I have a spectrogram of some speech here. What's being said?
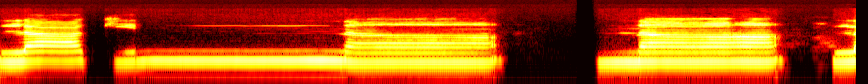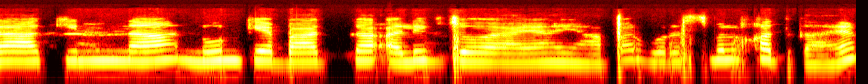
लाकिन्ना, ना, लाकिन्ना, नून के बाद का अलिफ जो आया है यहाँ पर, वो रस्मुल खत का है।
